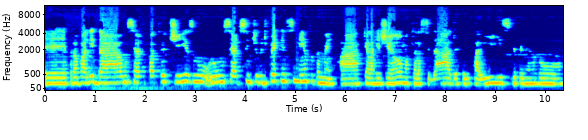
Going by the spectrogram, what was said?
é, para validar um certo patriotismo, um certo sentido de pertencimento também àquela região, àquela cidade, àquele país, dependendo do,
